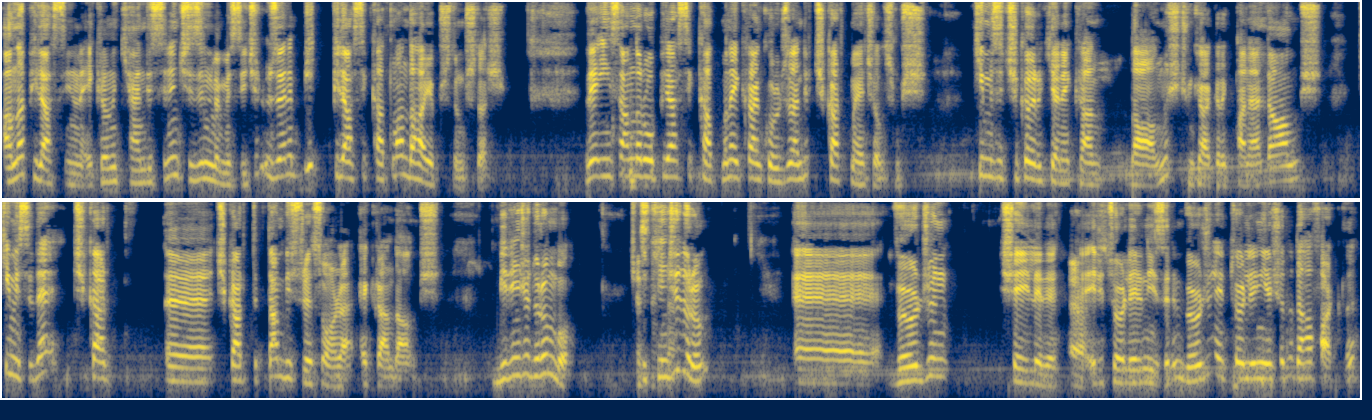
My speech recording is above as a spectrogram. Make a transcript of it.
ana plastiğine, ekranın kendisinin çizilmemesi için üzerine bir plastik katman daha yapıştırmışlar. Ve insanlar o plastik katmanı ekran koruyucudan deyip çıkartmaya çalışmış. Kimisi çıkarırken ekran dağılmış çünkü arkadaki panel dağılmış. Kimisi de çıkart e, çıkarttıktan bir süre sonra ekran dağılmış. Birinci durum bu. kesinlikle. İkinci durum eee Virgin şeyleri, Evet. editörlerini izledim. Virgin editörlerinin yaşadığı daha farklı.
